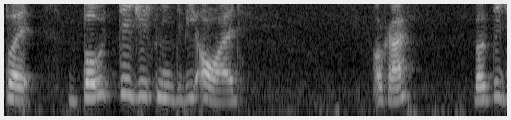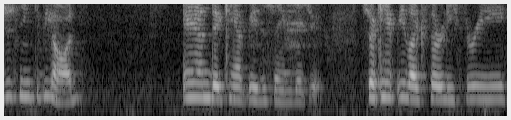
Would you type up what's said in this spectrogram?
But both digits need to be odd, okay? Both digits need to be odd, and they can't be the same digit. So it can't be like 33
